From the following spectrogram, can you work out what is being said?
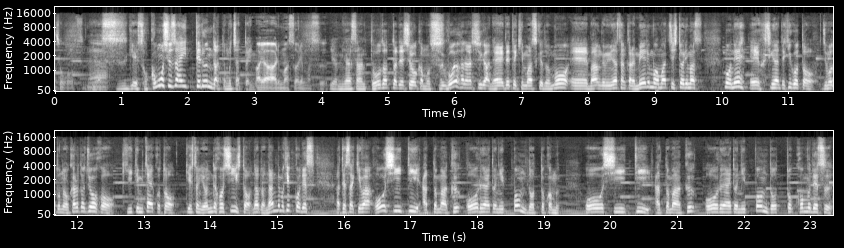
そうですいやねすげえそこも取材行ってるんだって思っちゃった今。あいやありますあります。いや皆さんどうだったでしょうか？もうすごい話がね出てきますけども、えー番組皆さんからメールもお待ちしております。もうね、えー不思議な出来事地元のオカルト情報聞いてみたいことゲストに呼んでほしい人など何でも結構です。宛先は OCT アットマークオールナイトニッポンドットコム。OCT アットマークオールナイトニッポンドットコムです、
